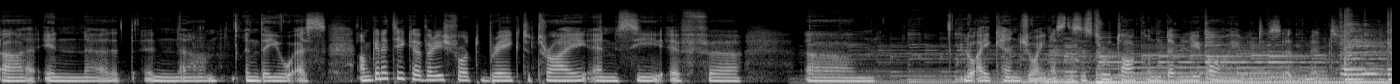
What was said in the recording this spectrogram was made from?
uh, in in um, in the U.S. I'm gonna take a very short break to try and see if. Um, Loay can join us. This is True Talk on W. Oh, here it is. Admit.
